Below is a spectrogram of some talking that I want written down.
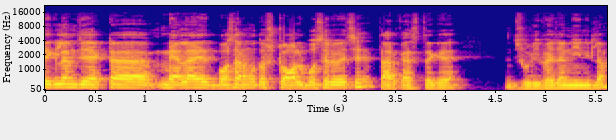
দেখলাম যে একটা মেলায় বসার মতো স্টল বসে রয়েছে তার কাছ থেকে ঝুড়ি ভাজা নিয়ে নিলাম।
